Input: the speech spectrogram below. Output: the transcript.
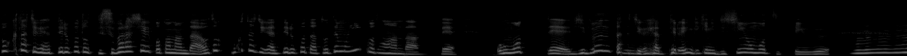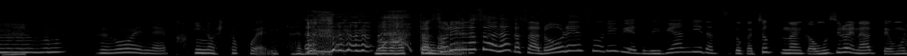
僕たちがやってることって素晴らしいことなんだ。僕たちがやってることはとてもいいことなんだって思って、自分たちがやってる演劇に自信を持つっていう。うん。すごいね。神の一声みたいな のがあったんだ、ね。それがさ、なんかさ、ローレンス・オリビエとビビアン・リーダッツとかちょっとなんか面白いなって思っ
